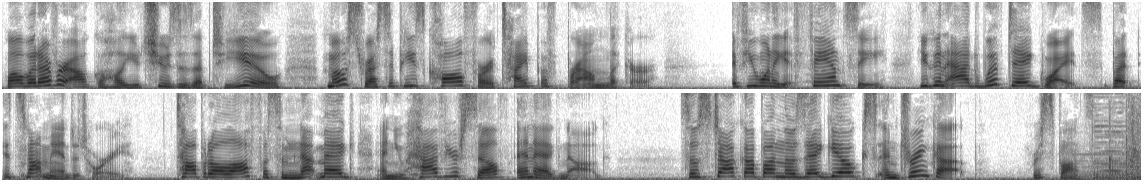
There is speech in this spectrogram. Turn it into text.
While whatever alcohol you choose is up to you, most recipes call for a type of brown liquor. If you want to get fancy, you can add whipped egg whites, but it's not mandatory. Top it all off with some nutmeg, and you have yourself an eggnog. So stock up on those egg yolks and drink up responsibly.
